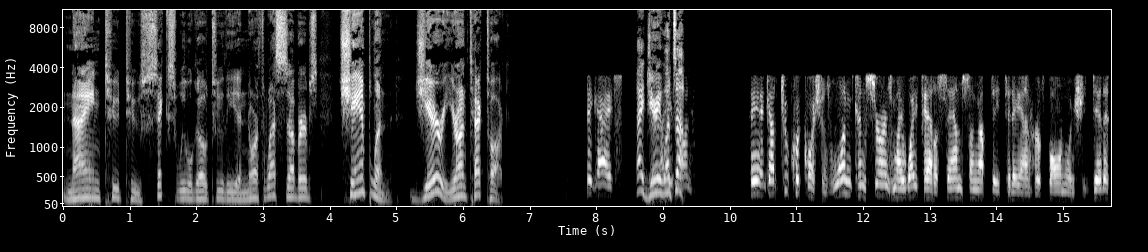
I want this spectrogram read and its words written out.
9226. We will go to the uh, northwest suburbs. Champlin. Jerry, you're on Tech Talk. Hey guys. Hi, Jerry. How What's up? doing? Hey, I got two quick questions. One concerns my wife had a Samsung update today on her phone. When she did it,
